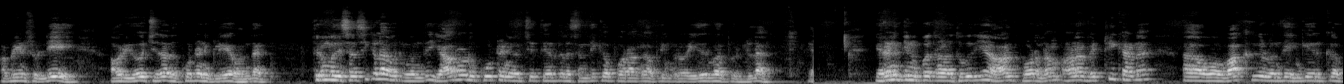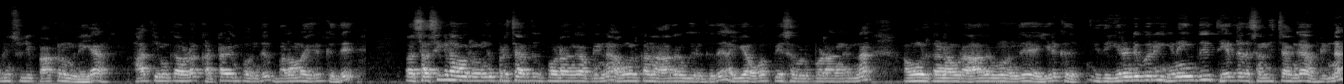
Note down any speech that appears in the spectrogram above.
அப்படின்னு சொல்லி அவர் யோசிச்சு தான் அந்த கூட்டணிக்குள்ளேயே வந்தார். திருமதி சசிகலா அவருக்கு வந்து யாரோட கூட்டணி வச்சு தேர்தலை சந்திக்க போகிறாங்க அப்படிங்கிற ஒரு எதிர்பார்ப்பு இருக்குல்ல? இருநூத்தி முப்பத்தி நாலு தொகுதியும் ஆள் போடலாம். ஆனால் வெற்றிக்கான வாக்குகள் வந்து எங்கே இருக்குது அப்படின்னு சொல்லி பார்க்கணும் இல்லையா? அதிமுகவோட கட்டமைப்பு வந்து பலமாக இருக்குது. சசிகலா அவர்கள் வந்து பிரச்சாரத்துக்கு போனாங்க அப்படின்னா அவங்களுக்கான ஆதரவு இருக்குது. ஐயா ஓபிஎஸ் அவர்கள் போனாங்கன்னா அவங்களுக்கான ஒரு ஆதரவும் வந்து இருக்குது. இது இரண்டு பேரும் இணைந்து தேர்தலை சந்திச்சாங்க அப்படின்னா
